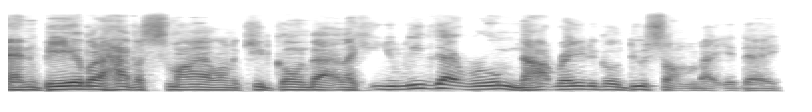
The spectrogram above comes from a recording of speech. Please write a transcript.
and be able to have a smile and keep going back? Like you leave that room not ready to go do something about your day.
